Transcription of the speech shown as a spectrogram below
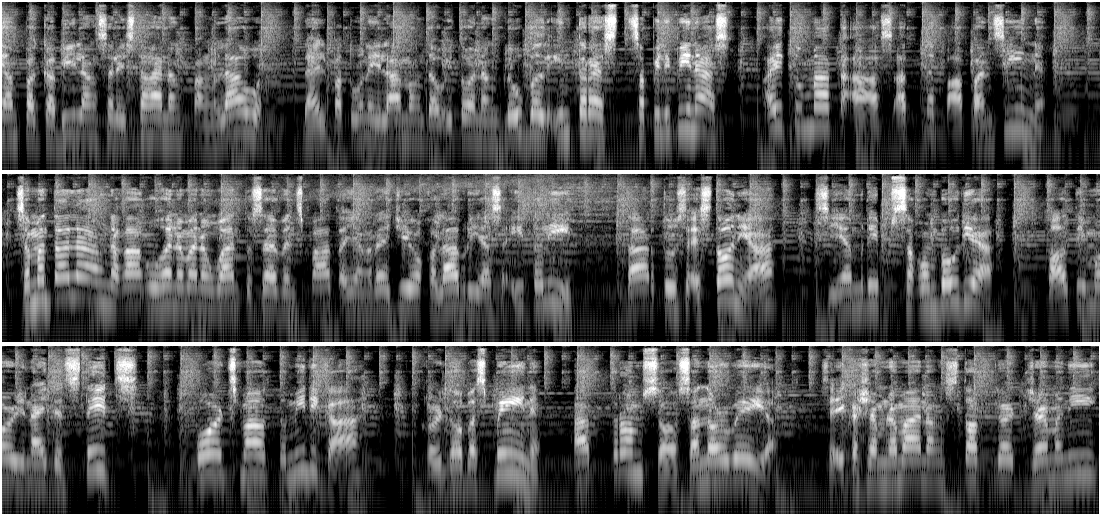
ang pagkabilang sa listahan ng Panglao dahil patunay lamang daw ito ng global interest sa Pilipinas ay tumataas at napapansin. Samantala, ang nakakuha naman ng 1 to 7 spot ay ang Reggio Calabria sa Italy, Tartu sa Estonia, Siem Reap sa Cambodia, Baltimore, United States, Portsmouth, Dominica, Cordoba, Spain at Tromso sa Norway. Sa ikasyam naman ang Stuttgart, Germany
